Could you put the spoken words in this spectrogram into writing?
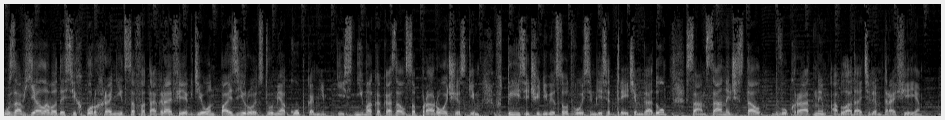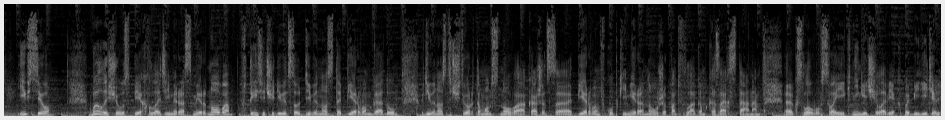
У Завьялова до сих пор хранится фотография, где он позирует с двумя кубками, и снимок оказался пророческим. В 1983 году Сан Саныч стал двукратным обладателем трофея. И все. Был еще успех Владимира Смирнова в 1991 году. В 1994 он снова окажется первым в Кубке мира, но уже под флагом Казахстана. Э, к слову, в своей книге «Человек-победитель»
